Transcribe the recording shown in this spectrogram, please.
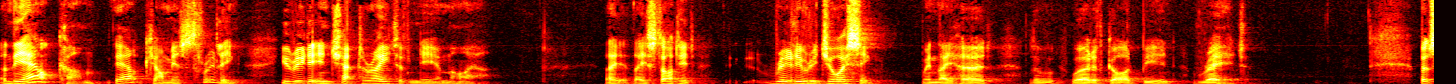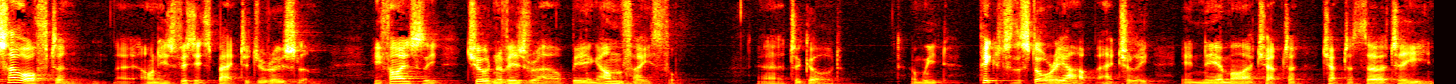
And the outcome, the outcome is thrilling. You read it in chapter 8 of Nehemiah. They, they started really rejoicing when they heard the word of God being read. But so often, uh, on his visits back to Jerusalem, he finds the children of Israel being unfaithful uh, to God. And we picked the story up, actually, in Nehemiah chapter, chapter 13.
